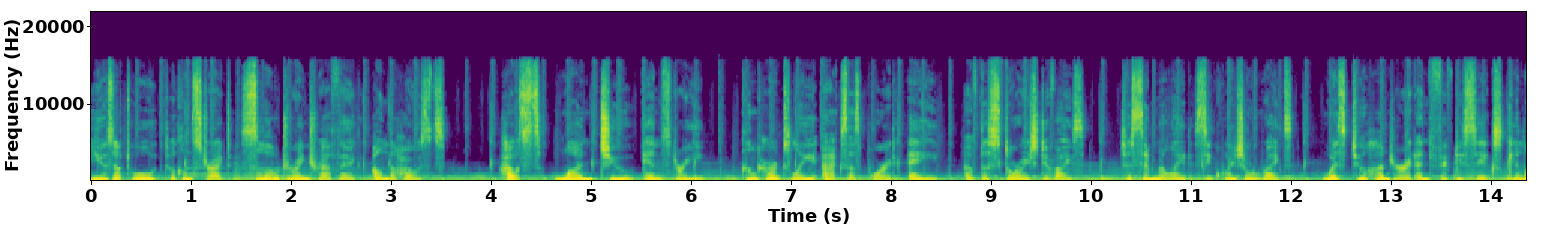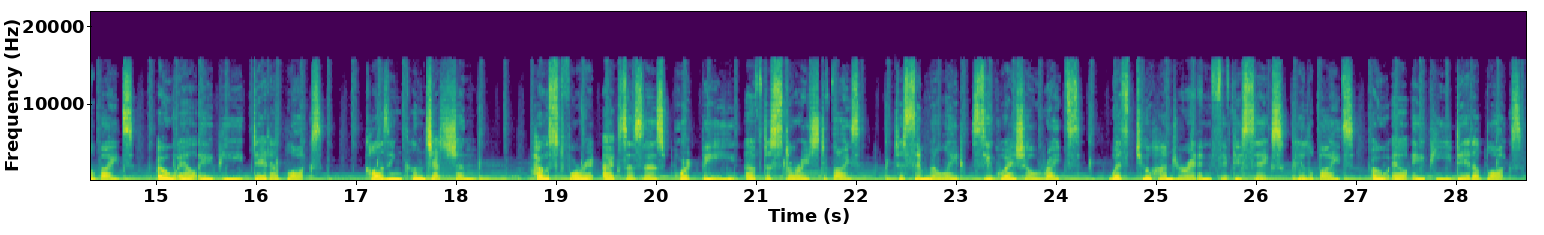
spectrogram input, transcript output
use a tool to construct slow drain traffic on the hosts. Hosts 1, 2, and 3 concurrently access port A of the storage device to simulate sequential writes with 256 kilobytes OLAP data blocks, causing congestion. Host 4 accesses port B of the storage device to simulate sequential writes with 256 kilobytes OLAP data blocks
